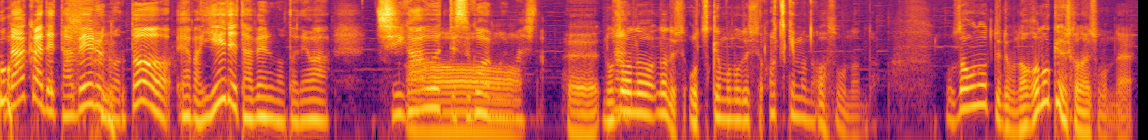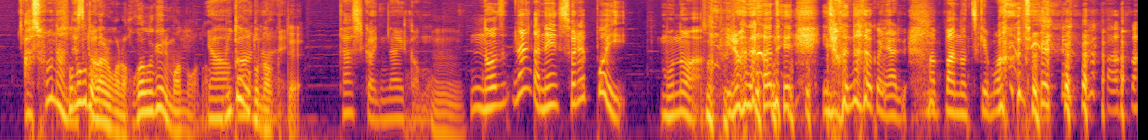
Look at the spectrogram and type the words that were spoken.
の、中で食べるのと、やっぱ家で食べるのとでは違うってすごい思いました。野沢菜、何でした？お漬物でしたかお漬物あ、。そうなんだ。野沢菜ってでも長野県しかないですもんね。あ、そうなんそんですか？なことないのかな？他の県にもあんのかな？見たことなくて。確かにないかも。うん。のなんかね、それっぽいものはいろんなね、いろんなとこにある。葉っぱの漬物って。葉っぱ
